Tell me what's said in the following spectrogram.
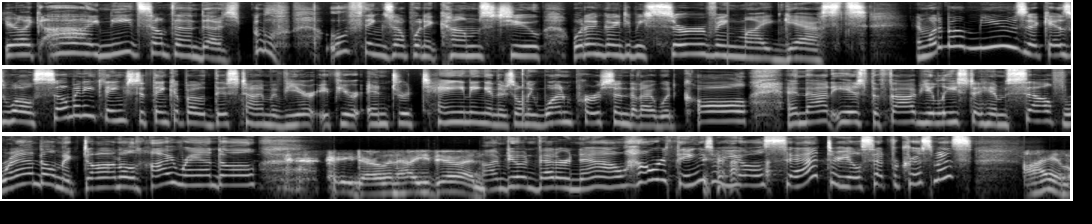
You're like, ah, I need something to oof, oof things up when it comes to what I'm going to be serving my guests. And what about music as well? So many things to think about this time of year if you're entertaining. And there's only one person that I would call, and that is the fabulista himself, Randall McDonald. Hi, Randall. Hey, darling, how you doing? I'm doing better now. How are things? Are you all set? Are you all set for Christmas? I am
